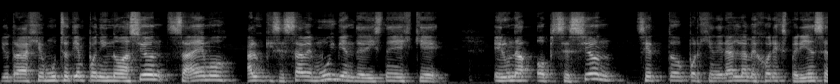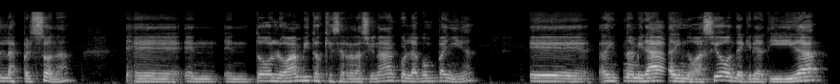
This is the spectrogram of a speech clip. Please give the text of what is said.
yo trabajé mucho tiempo en innovación, sabemos, algo que se sabe muy bien de Disney es que era una obsesión, ¿cierto?, por generar la mejor experiencia en las personas, eh, en, en todos los ámbitos que se relacionaban con la compañía. Hay una mirada de innovación, de creatividad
